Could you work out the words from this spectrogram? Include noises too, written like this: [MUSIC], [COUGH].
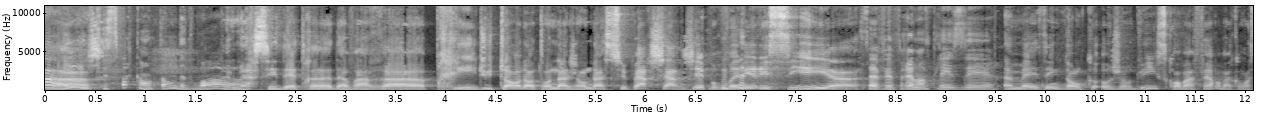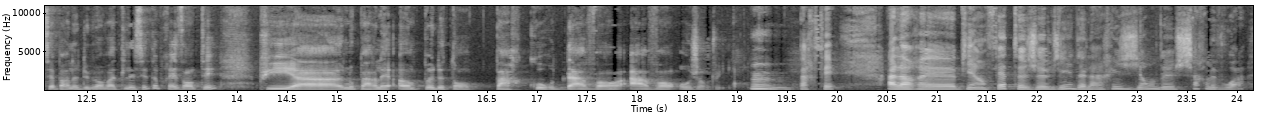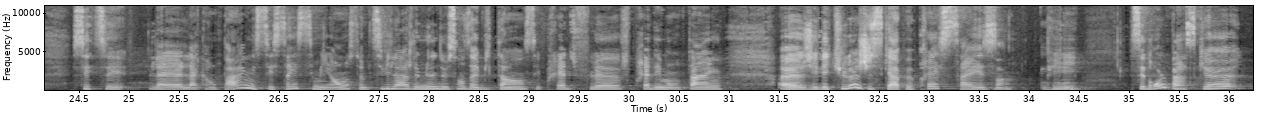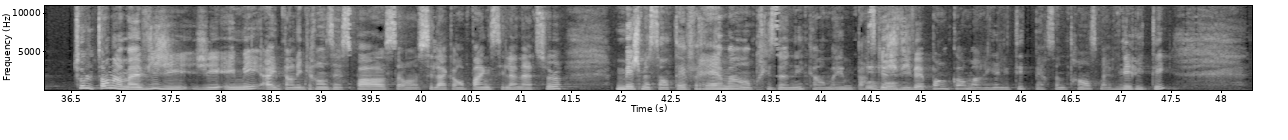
Oui, je suis super contente de te voir. Merci d'être, euh, d'avoir euh, pris du temps dans ton agenda super chargé pour venir [LAUGHS] ici. Euh, Ça fait vraiment plaisir. Amazing. Donc aujourd'hui, ce qu'on va faire, on va commencer par le début. On va te laisser te présenter, puis euh, nous parler un peu de ton parcours d'avant, avant aujourd'hui. Hum, parfait. Alors, euh, bien, en fait, je viens de la région de Charlevoix. C'est la, la campagne, c'est Saint-Siméon. C'est un petit village de 1200 habitants. C'est près du fleuve, près des montagnes. Euh, J'ai vécu là jusqu'à à peu près 16 ans. Puis, c'est drôle parce que tout le temps dans ma vie, j'ai- j'ai aimé être dans les grands espaces. Euh, C'est la campagne, c'est la nature. Mais je me sentais vraiment emprisonnée quand même parce que je vivais pas encore ma réalité de personne trans, ma vérité.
